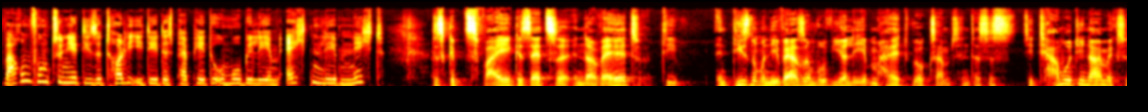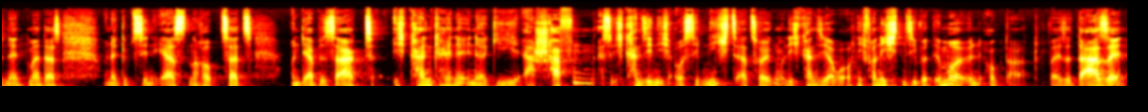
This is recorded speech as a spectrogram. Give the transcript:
warum funktioniert diese tolle Idee des Perpetuum mobile im echten Leben nicht? Es gibt zwei Gesetze in der Welt, die in diesem Universum, wo wir leben, halt wirksam sind. Das ist die Thermodynamik, so nennt man das. Und da gibt es den ersten Hauptsatz und der besagt, ich kann keine Energie erschaffen, also ich kann sie nicht aus dem Nichts erzeugen und ich kann sie aber auch nicht vernichten. Sie wird immer in irgendeiner Art und Weise da sein.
